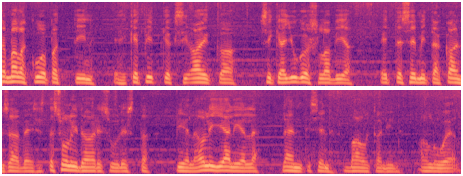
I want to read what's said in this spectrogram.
Samalla kuopattiin ehkä pitkäksi aikaa sekä Jugoslavia että se, mitä kansainvälisestä solidaarisuudesta vielä oli jäljellä läntisen Balkanin alueella.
